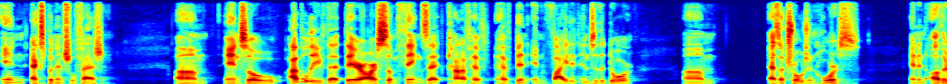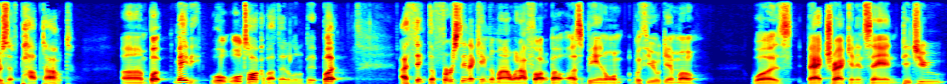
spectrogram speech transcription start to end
in exponential fashion. Um, and so I believe that there are some things that kind of have, have been invited into the door um, as a Trojan horse, and then others have popped out. Um, but maybe we'll we'll talk about that a little bit. But I think the first thing that came to mind when I thought about us being on with you again, Mo, was backtracking and saying, "Did you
